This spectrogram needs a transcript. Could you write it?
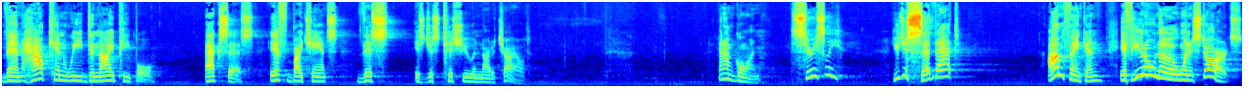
then how can we deny people access if by chance this is just tissue and not a child? And I'm going, seriously? You just said that? I'm thinking, if you don't know when it starts,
